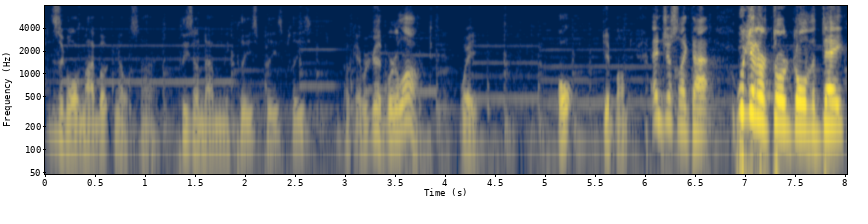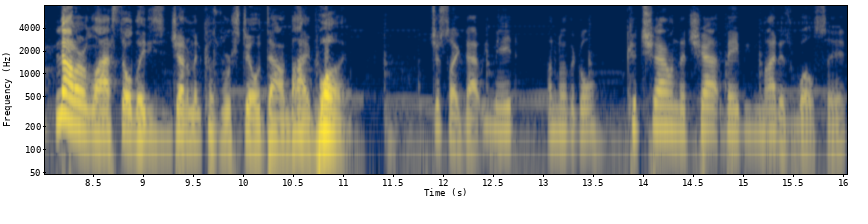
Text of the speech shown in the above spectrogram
This is a goal in my book. No, it's not. Please don't doubt me. Please, please, please. Okay, we're good. We're locked. Wait. Oh, get bumped. And just like that, we get our third goal of the day. Not our last, though, ladies and gentlemen, because we're still down by one. Just like that, we made another goal. Ka-chow in the chat, baby. Might as well say it.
